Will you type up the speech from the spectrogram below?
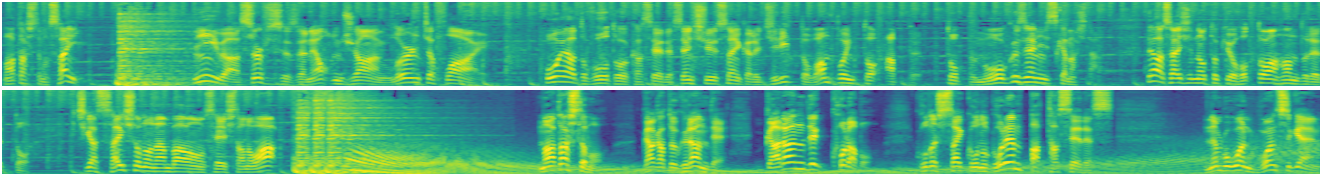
またしても3位2位は Surfaces and Elton John Learn to Fly オンエアと vote を稼いで先週3位からじりっとワンポイントアップ。トップ目前につけました。では最新の TOKIOHOT100 7月最初のナンバーワンを制したのはまたしてもガガとグランデガランデコラボ今年最高の5連覇達成です Number one once again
